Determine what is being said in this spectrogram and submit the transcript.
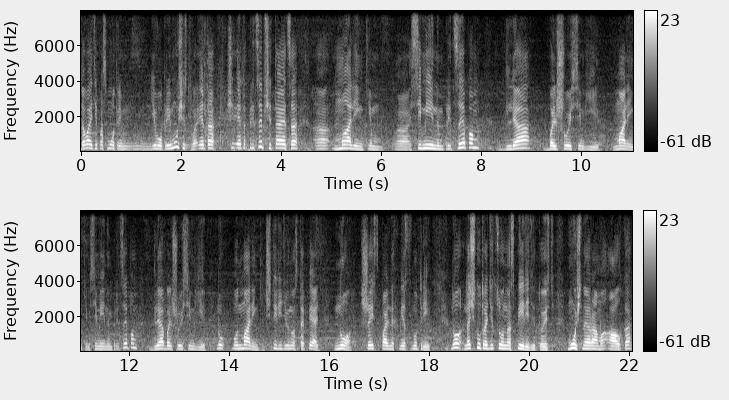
давайте посмотрим его преимущества. Это, этот прицеп считается э, маленьким э, семейным прицепом для большой семьи. Маленьким семейным прицепом для большой семьи. Ну, он маленький, 4,95, но 6 спальных мест внутри. Но начну традиционно спереди, то есть мощная рама Алка,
